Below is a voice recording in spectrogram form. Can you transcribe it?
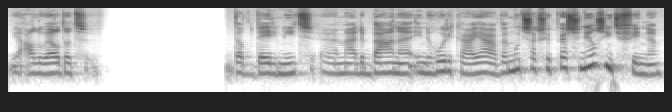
ja, alhoewel dat dat weet ik niet. Uh, maar de banen in de horeca, ja, we moeten straks weer personeel zien te vinden.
